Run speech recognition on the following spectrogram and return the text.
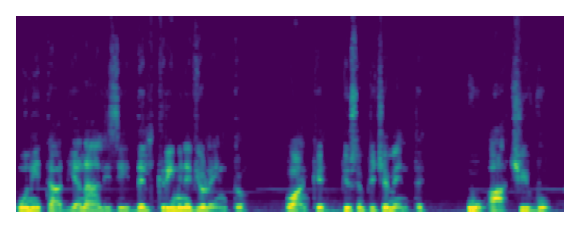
Unità di Analisi del Crimine Violento, o anche, più semplicemente, UACV.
